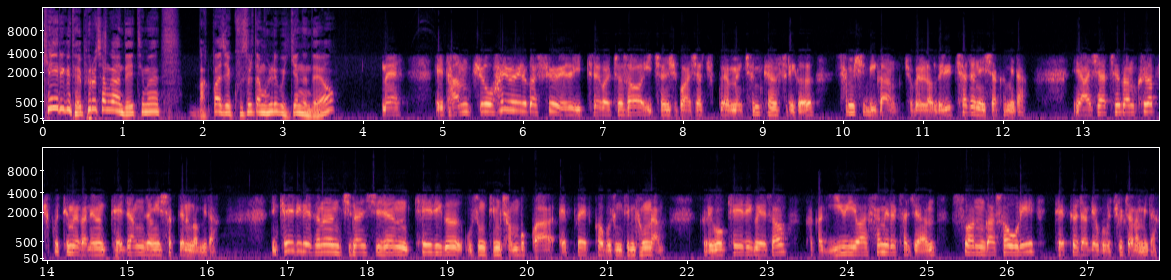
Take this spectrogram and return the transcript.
K리그 대표로 참가한 네 팀은 막바지에 구슬땀 흘리고 있겠는데요? 네. 이 다음 주 화요일과 수요일 이틀에 걸쳐서 2015 아시아 축구연맹 챔피언스 리그 32강 조별라운드 1차전이 시작합니다. 이 아시아 최강 클럽 축구팀을 가리는 대장정이 시작되는 겁니다. K리그에서는 지난 시즌 K리그 우승팀 전북과 FA컵 우승팀 성남 그리고 K리그에서 각각 2위와 3위를 차지한 수원과 서울이 대표 자격으로 출전합니다.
